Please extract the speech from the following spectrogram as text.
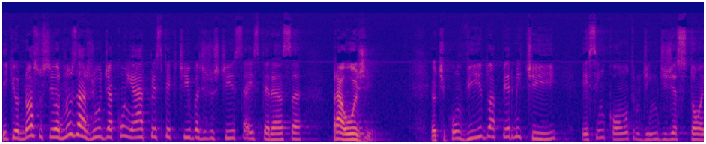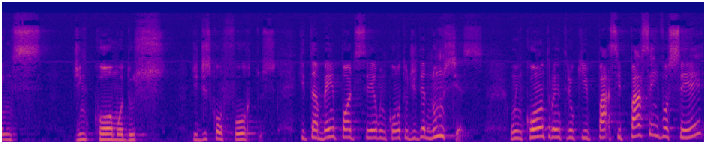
E que o nosso Senhor nos ajude a cunhar perspectivas de justiça e esperança para hoje. Eu te convido a permitir esse encontro de indigestões, de incômodos, de desconfortos, que também pode ser um encontro de denúncias, um encontro entre o que se passa em você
